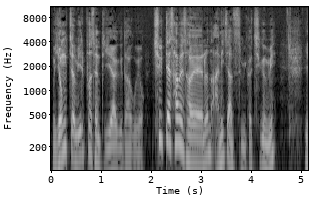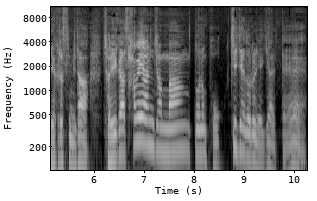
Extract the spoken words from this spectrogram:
뭐 0.1% 이야기도 하고요. 7대 3의 사회는 아니지 않습니까? 지금이? 예, 그렇습니다. 저희가 사회 안전망 또는 복지 제도를 얘기할 때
